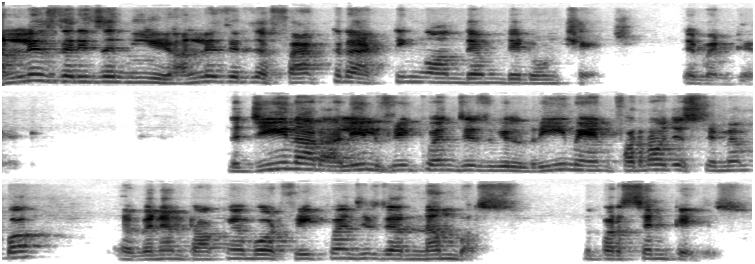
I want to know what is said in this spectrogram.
Unless there is a need, unless there is a factor acting on them, they don't change. They maintain it. The gene or allele frequencies will remain. For now, just remember, uh, when I'm talking about frequencies, they are numbers, the percentages.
